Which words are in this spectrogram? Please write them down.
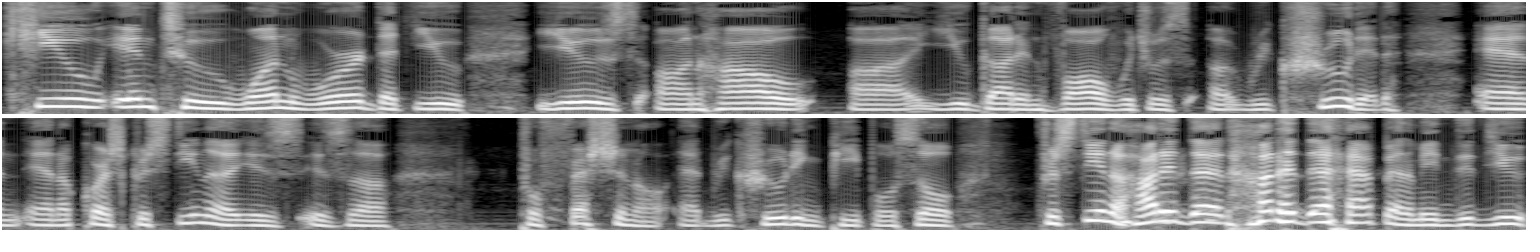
cue into one word that you used on how uh, you got involved which was uh, recruited. And and of course christina is is a professional at recruiting people. So Christina, how did that how did that happen? I mean, did you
